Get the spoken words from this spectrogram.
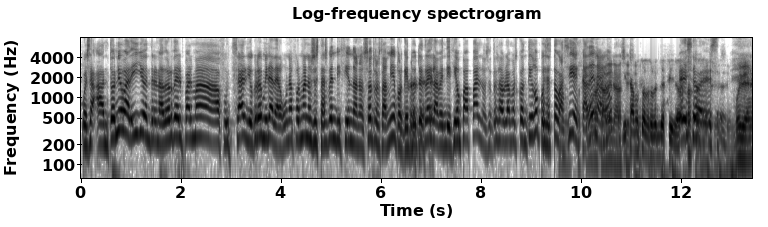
Pues a Antonio Vadillo, entrenador del Palma Futsal, yo creo, mira, de alguna forma nos estás bendiciendo a nosotros también, porque tú te traes la bendición papal, nosotros hablamos contigo, pues esto va así, en Pues una cadena, ¿no? cadena, Aquí sí, estamos sí. todos bendecidos. Eso es. Sí, sí, Muy bien.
